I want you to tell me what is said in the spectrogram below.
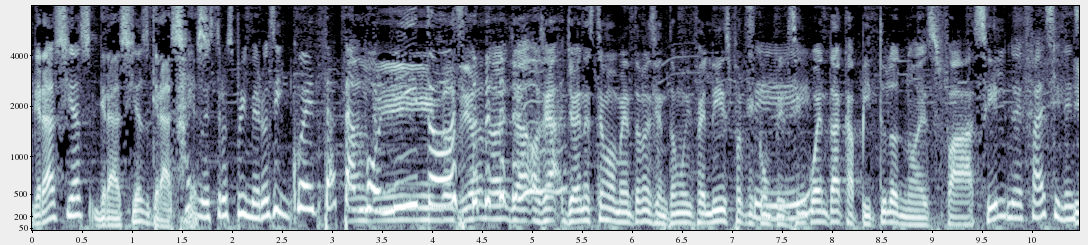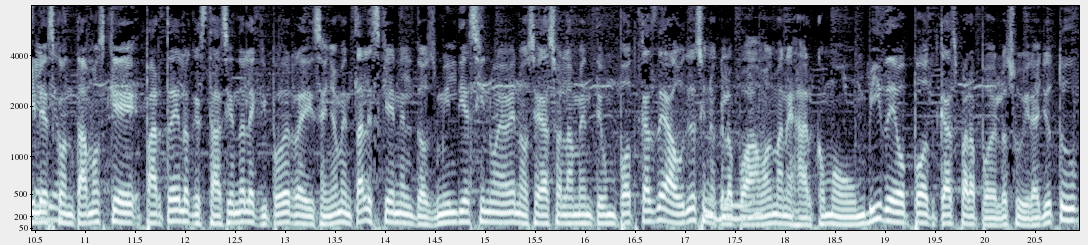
gracias, gracias, Ay, gracias. nuestros primeros 50, tan, bonitos. ¿sí o no? Ya, o sea, yo en este momento me siento muy feliz porque Sí. cumplir 50 capítulos no es fácil. No es fácil, en Y les contamos que parte de lo que está haciendo el equipo de rediseño mental es que en el 2019 no sea solamente un podcast de audio, sino que lo podamos manejar como un video podcast para poderlo subir a YouTube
